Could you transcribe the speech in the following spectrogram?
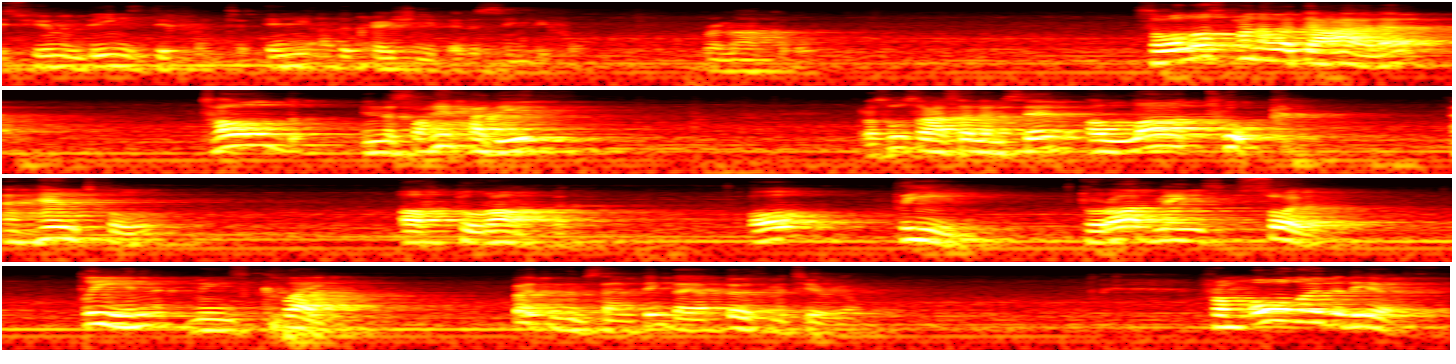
This human being is different to any other creation you've ever seen before. Remarkable. So Allah subhanahu wa ta'ala told in the Sahih Hadith, Rasul said, Allah took a handful of turab or teen. Turab means soil. Teen means clay. Both of them same thing, they are earth material. From all over the earth,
